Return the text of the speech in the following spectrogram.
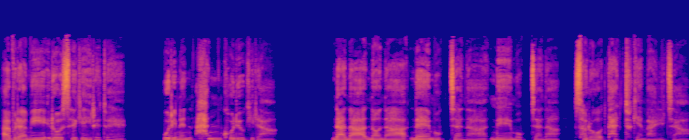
아브람이 롯에게 이르되 우리는 한 고륙이라. 나나 너나 내 목자나 내 목자나 서로 다투게 말자.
